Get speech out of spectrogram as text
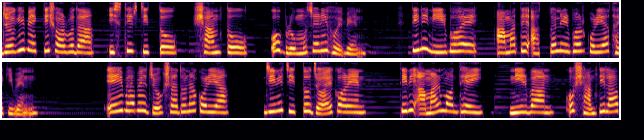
যোগী ব্যক্তি সর্বদা স্থির চিত্ত, শান্ত ও ব্রহ্মচারী হইবেন। তিনি নির্ভয়ে আমাতে আত্মনির্ভর করিয়া থাকিবেন। এইভাবে যোগ সাধনা করিয়া যিনি চিত্ত জয় করেন, তিনি আমার মধ্যেই নির্বাণ ও শান্তি লাভ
